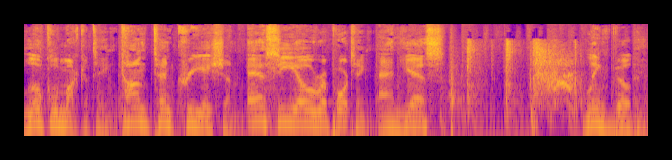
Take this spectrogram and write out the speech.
local marketing, content creation, SEO reporting, and yes, link building.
